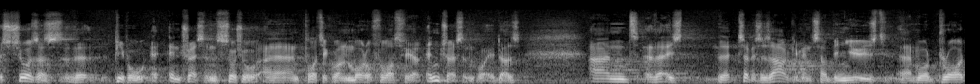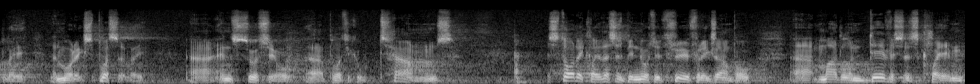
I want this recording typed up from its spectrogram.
shows us that people interested in social and political and moral philosophy are interested in what he does, and that, is, that Titmuss's arguments have been used uh, more broadly and more explicitly uh, in socio-political uh, terms. Historically, this has been noted through, for example, uh, Madeline Davis's claim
